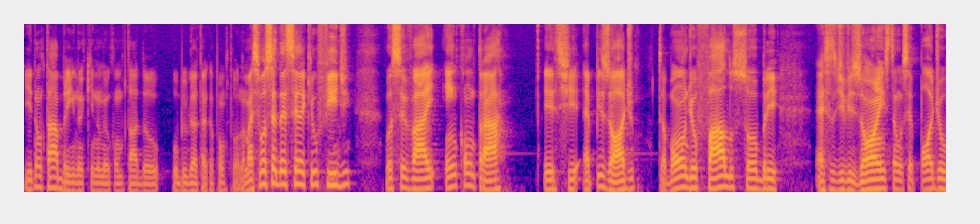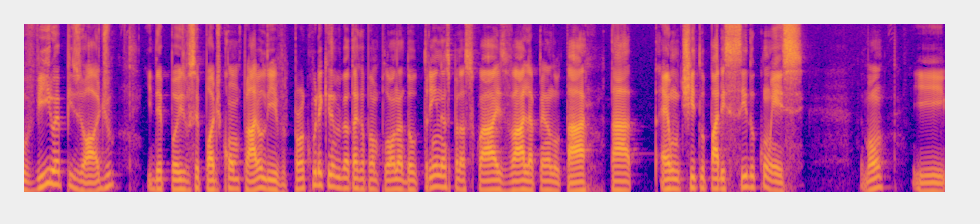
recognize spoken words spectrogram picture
E não está abrindo aqui no meu computador o Biblioteca Pamplona. Mas se você descer aqui o feed, você vai encontrar este episódio, tá bom? Onde eu falo sobre essas divisões. Então você pode ouvir o episódio e depois você pode comprar o livro. Procure aqui na Biblioteca Pamplona Doutrinas pelas quais vale a pena lutar. Tá? É um título parecido com esse, tá bom? E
